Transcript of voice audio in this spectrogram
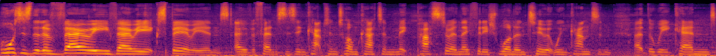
horses that are very, very experienced over fences in Captain Tomcat and Mick Pastor, and they finished one and two at Wincanton at the weekend.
